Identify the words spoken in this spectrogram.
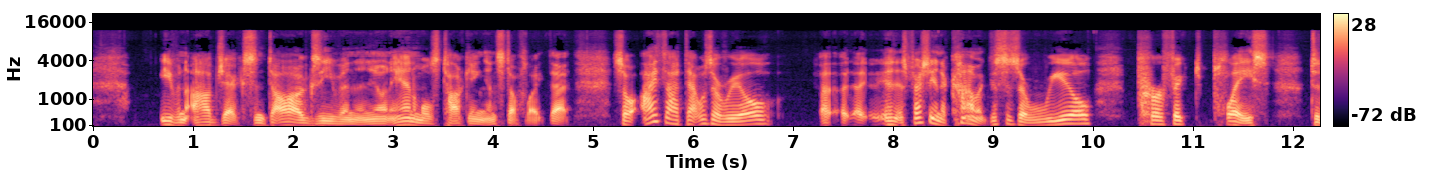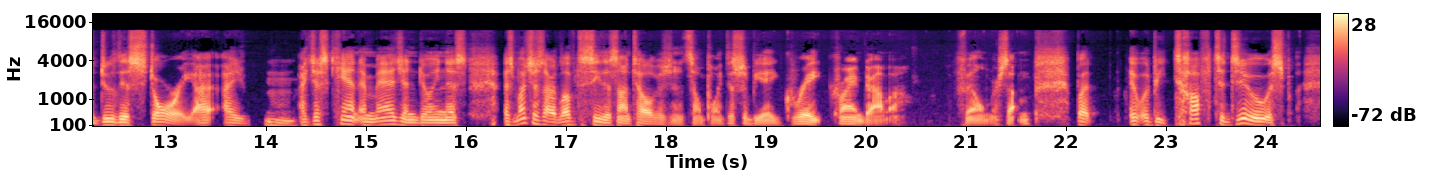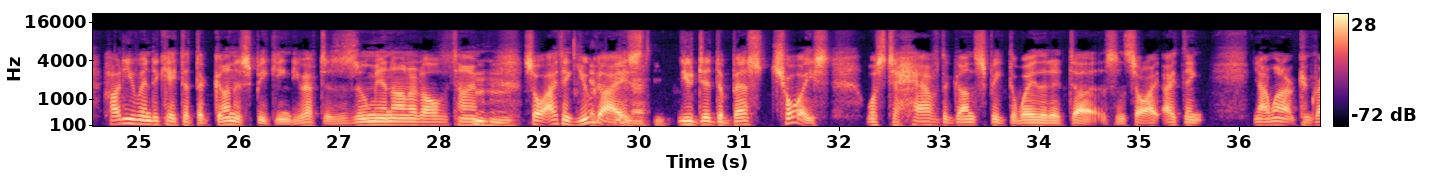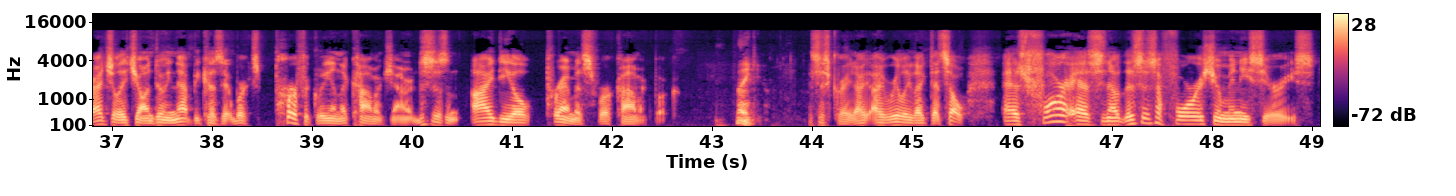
even objects and dogs, even and you know, and animals talking and stuff like that. So I thought that was a real, uh, uh, and especially in a comic, this is a real perfect place to do this story. I, I Mhm. I just can't imagine doing this. As much as I'd love to see this on television at some point, this would be a great crime drama film or something. But it would be tough to do. How do you indicate that the gun is speaking? Do you have to zoom in on it all the time? Mhm. So I think you that'd guys, you did the best choice was to have the gun speak the way that it does. And so I, I think, you know, I want to congratulate you on doing that because it works perfectly in the comic genre. This is an ideal premise for a comic book. Thank you. It's just great. I, I really like that. So, as far as you know, this is a four issue miniseries.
